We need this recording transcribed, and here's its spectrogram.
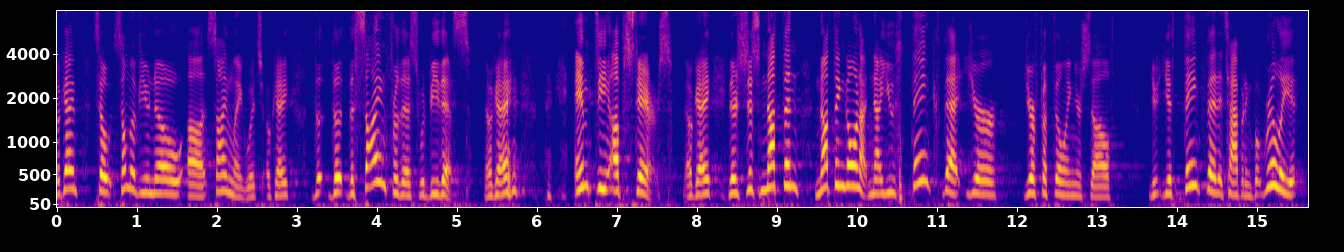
Okay? So some of you know uh, sign language, okay? The, the, the sign for this would be this, okay? Empty upstairs, okay? There's just nothing, nothing going on. Now you think that you're, you're fulfilling yourself, you, you think that it's happening, but really it,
